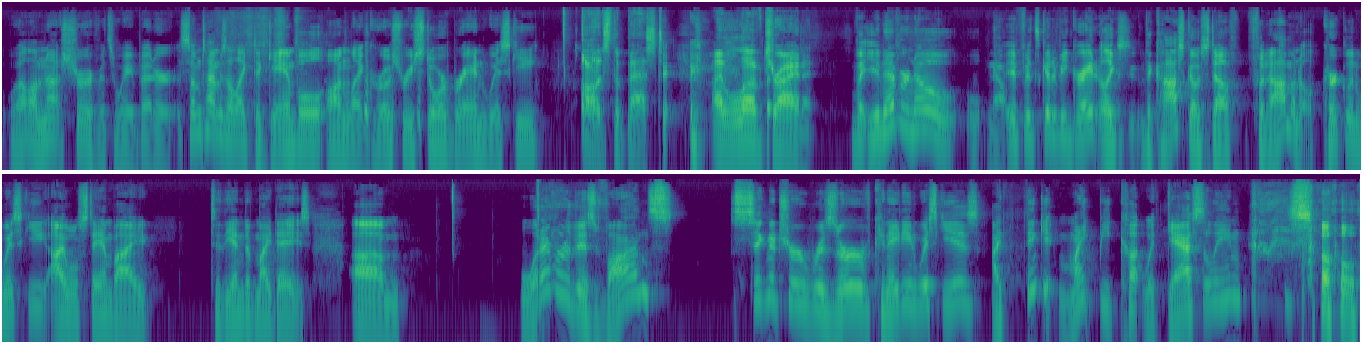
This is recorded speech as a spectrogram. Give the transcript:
Well, I'm not sure if it's way better. Sometimes I like to gamble on like grocery store brand whiskey. Oh, it's the best. I love trying it but you never know no. if it's going to be great. Like the Costco stuff, phenomenal. Kirkland whiskey, I will stand by to the end of my days. Um, whatever this Vons signature reserve Canadian whiskey is, I think it might be cut with gasoline. so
